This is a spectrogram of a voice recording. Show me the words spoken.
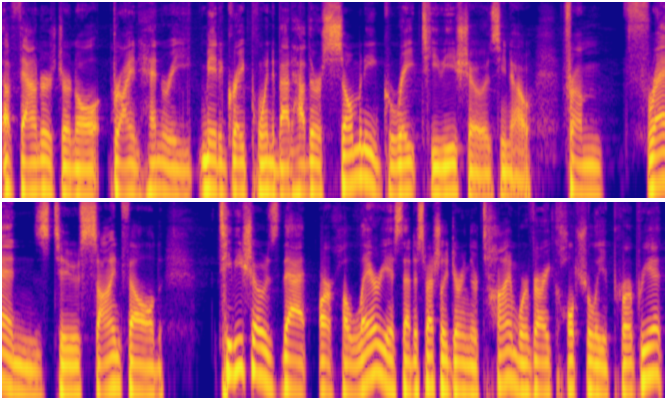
of Founders Journal, Brian Henry, made a great point about how there are so many great TV shows, you know, from Friends to Seinfeld, TV shows that are hilarious, that especially during their time were very culturally appropriate,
